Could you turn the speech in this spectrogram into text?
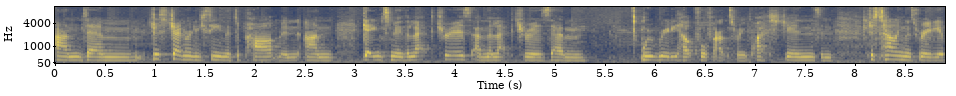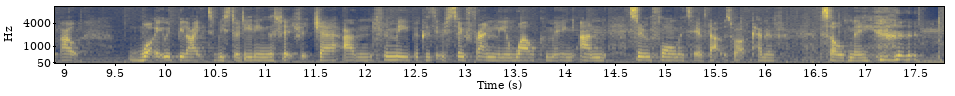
And um, just generally seeing the department and getting to know the lecturers and the lecturers um, were really helpful for answering questions and just telling us really about what it would be like to be studying English literature and for me because it was so friendly and welcoming and so informative that was what kind of sold me.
